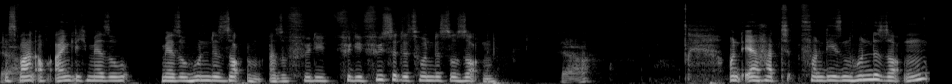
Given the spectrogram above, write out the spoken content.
Das Ja. waren auch eigentlich mehr so, mehr so Hundesocken, also für die, für die Füße des Hundes so Socken. Ja. Und er hat von diesen Hundesocken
